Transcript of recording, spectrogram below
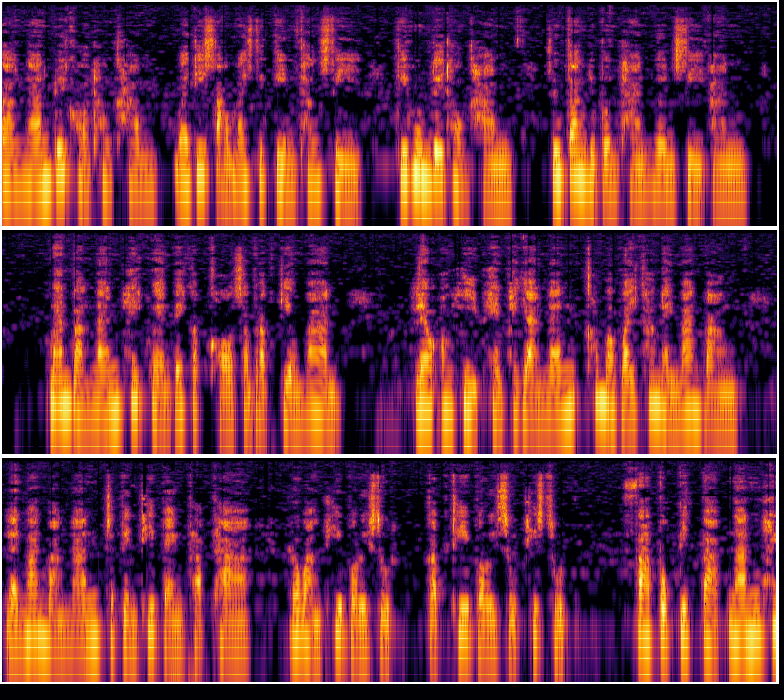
บางนั้นด้วยขอทองคำไว้ที่เสาไม้ซิติมทั้งสี่ที่หุ้มด้วยทองคำซึ่งตั้งอยู่บนฐานเงินสี่อัน ม่านบางนั้นให้แขวนไว้กับขอสำหรับเกี่ยวม่าน แล้วเอาหีบแห่งพยานนั้นเข้ามาไว้ข้างในม่านบางและม่านบางนั้นจะเป็นที่แบ่งพระพราระหว่างที่บริสุทธิ์กับที่บริสุทธิ์ที่สุดฝาปกปิดบาปนั้นให้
